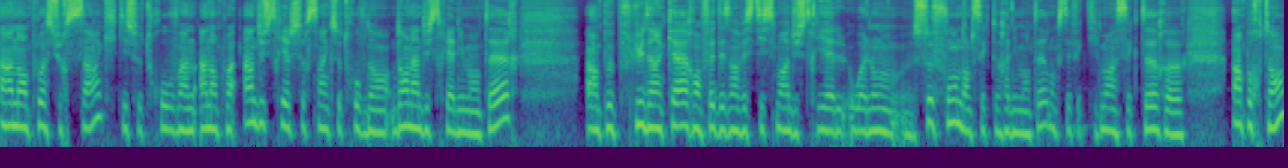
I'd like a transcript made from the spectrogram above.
un emploi sur cinq qui se trouve, un, emploi industriel sur cinq se trouve dans l'industrie alimentaire un peu plus d'un quart en fait des investissements industriels wallons euh, se font dans le secteur alimentaire, donc c'est effectivement un secteur euh, important.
